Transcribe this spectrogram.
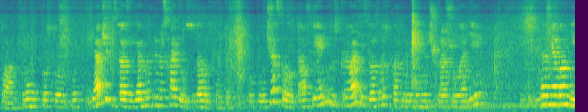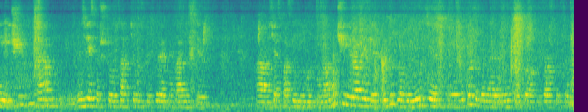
план? Ну, просто, вот, я честно скажу, я бы, например, сходила с удовольствием, то, что поучаствовала, потому что я не буду скрывать, есть вопросы, которые я не очень хорошо владею. Даже не обо мне речь. Да. Известно, что Санкт-Петербургская избирательная комиссия а, сейчас последний год полномочий работает, придут новые люди, вы тоже бы, наверное, не что-то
